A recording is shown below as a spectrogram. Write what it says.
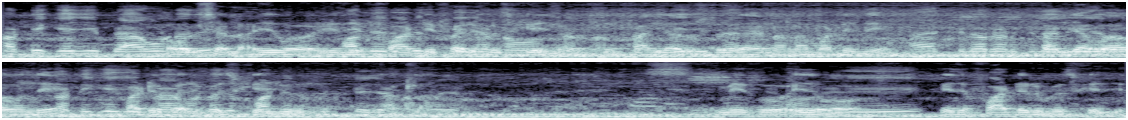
థర్టీ కేజీ బ్యాగ్ ఉంటుంది. హోల్సేల్ ఇదిగో ఇది 40 ఫార్టీ ఫైవ్ రూపీస్ కేజీ నడుస్తుంది పంజాబ్ వస్తుంది కదా నల్ల మట్టిది ఆ, కిలో రెండు కిలో పంజాబ్ బాగుంది. థర్టీ కేజీ 45 బ్యాగ్ ఉంటుంది. కేజీ ఫార్టీ ఉంది. కేజీ అట్లా. ఉంటుంది. మీకు ఇది ఇది ఫార్టీ రూపీస్ కేజీ.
